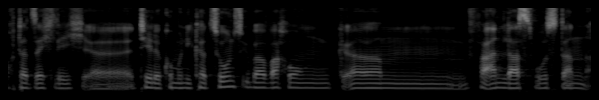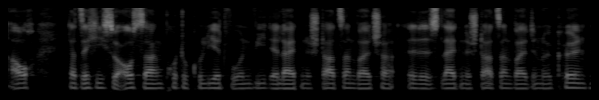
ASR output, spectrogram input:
auch tatsächlich äh, Telekommunikationsüberwachung ähm, veranlasst, wo es dann auch tatsächlich so Aussagen protokolliert wurden, wie der leitende Staatsanwalt, äh, das leitende Staatsanwalt in Neukölln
